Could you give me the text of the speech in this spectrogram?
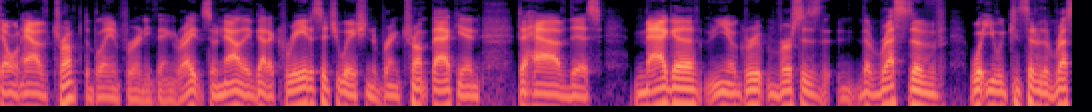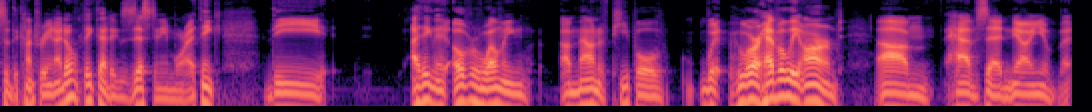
don't have Trump to blame for anything, right? So now they've got to create a situation to bring Trump back in to have this MAGA, you know, group versus the rest of what you would consider the rest of the country, and I don't think that exists anymore. I think the, I think the overwhelming amount of people who are heavily armed um, have said, you know, you know,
